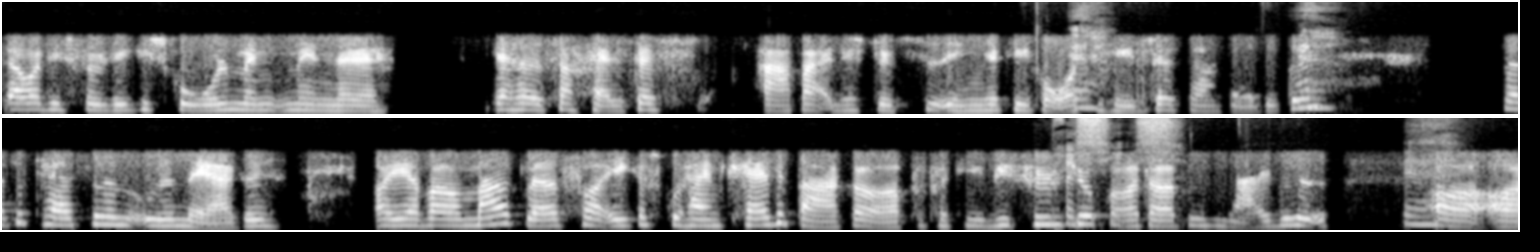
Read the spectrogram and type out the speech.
der var de selvfølgelig ikke i skole, men, men øh, jeg havde så halvdags arbejde et stykke tid, inden jeg gik over ja. til heldagsarbejde igen. Ja. Så det passede mig udmærket. Og jeg var jo meget glad for ikke at skulle have en kattebakke op, fordi vi fyldte Præcis. jo godt op i en lejlighed. Ja. Og, og,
